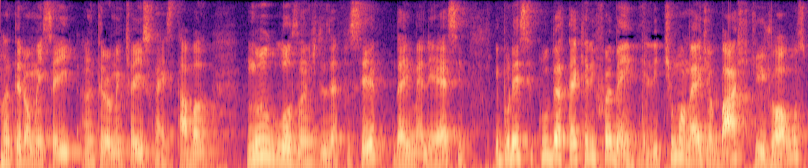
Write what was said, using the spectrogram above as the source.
Anteriormente, anteriormente a isso, né, estava no Los Angeles FC da MLS e por esse clube até que ele foi bem. Ele tinha uma média baixa de jogos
